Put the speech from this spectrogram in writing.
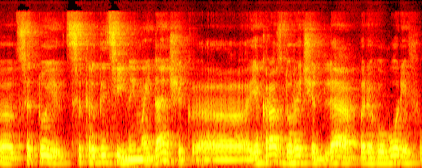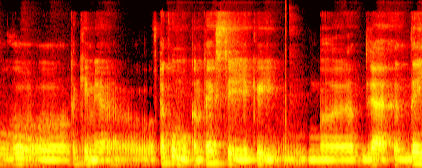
е, це той це традиційний майданчик, якраз до речі, для переговорів в такими в такому контексті, який для де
